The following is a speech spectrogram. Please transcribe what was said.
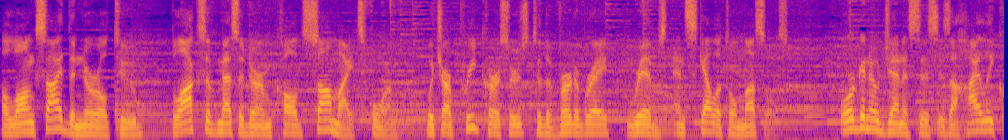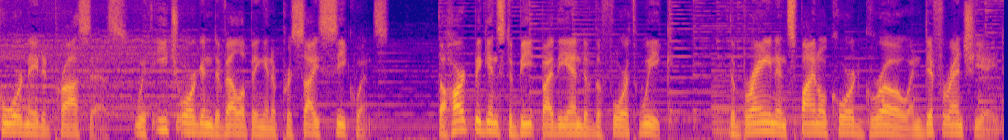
Alongside the neural tube, blocks of mesoderm called somites form, which are precursors to the vertebrae, ribs, and skeletal muscles. Organogenesis is a highly coordinated process, with each organ developing in a precise sequence. The heart begins to beat by the end of the fourth week. The brain and spinal cord grow and differentiate,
